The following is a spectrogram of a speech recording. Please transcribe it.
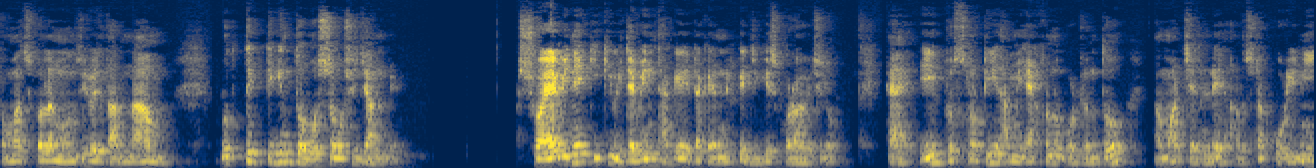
সমাজ কল্যাণ মন্ত্রী রয়েছে তার নাম প্রত্যেকটি কিন্তু অবশ্য অবশ্যই জানবে। সয়াবিনে কি কি ভিটামিন থাকে এটা ক্যান্ডিডেটকে জিজ্ঞেস করা হয়েছিল। হ্যাঁ এই প্রশ্নটি আমি এখনও পর্যন্ত আমার চ্যানেলে আলোচনা করিনি।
